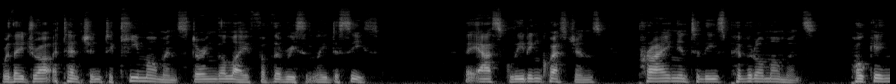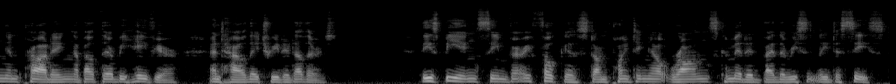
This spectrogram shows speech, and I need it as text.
where they draw attention to key moments during the life of the recently deceased. They ask leading questions, prying into these pivotal moments, poking and prodding about their behavior and how they treated others. These beings seem very focused on pointing out wrongs committed by the recently deceased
